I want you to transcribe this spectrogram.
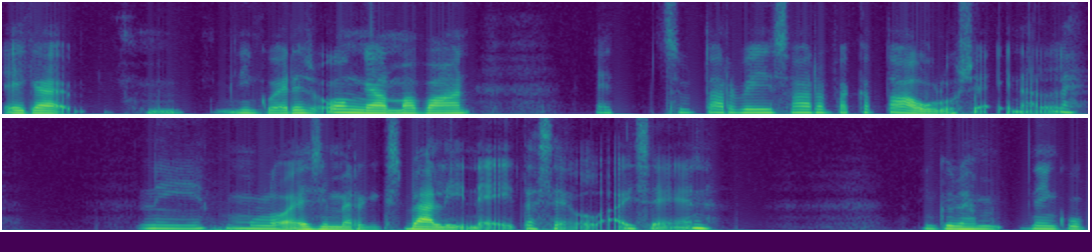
eikä niinku edes ongelma, vaan että sun tarvii saada vaikka taulu seinälle. Niin, Mulla on esimerkiksi välineitä sellaiseen. Niin kyllähän niinku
